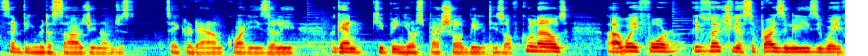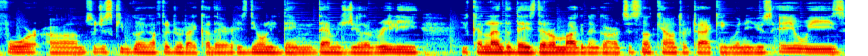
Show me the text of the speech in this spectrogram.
Same thing with Asajj you know just take her down quite easily. Again keeping your special abilities off cooldowns. Uh, wave 4 this was actually a surprisingly easy wave 4 um, so just keep going after Droideka there. He's the only dam damage dealer really you can land the daze there on Magna Guards. It's not counter-attacking when you use AoEs.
